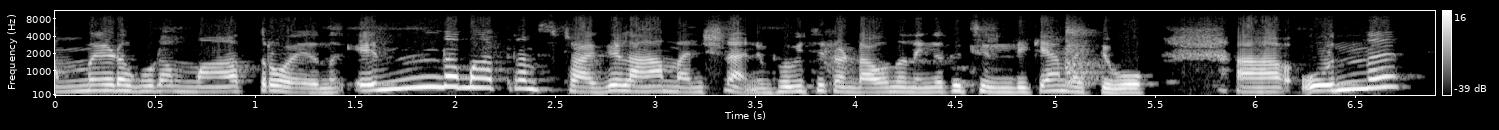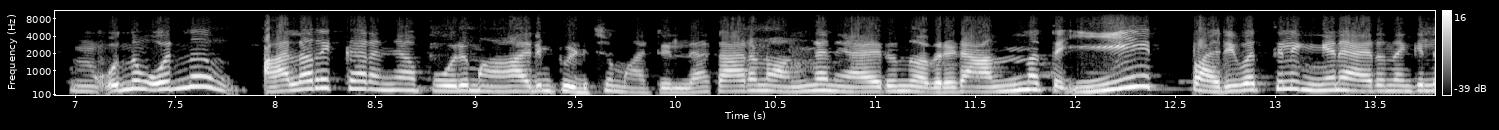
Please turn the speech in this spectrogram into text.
അമ്മയുടെ കൂടെ മാത്രമായിരുന്നു. എന്തുമാത്രം സ്ട്രഗിൾ ആ മനുഷ്യൻ അനുഭവിച്ചിട്ടുണ്ടാവുമെന്ന് നിങ്ങൾക്ക് ചിന്തിക്കാൻ പറ്റുമോ ഒന്ന് ഒന്ന് ഒന്ന് അലറിക്കരഞ്ഞാൽ പോലും ആരും പിടിച്ചു മാറ്റില്ല. കാരണം അങ്ങനെയായിരുന്നു അവരുടെ അന്നത്തെ ഈ പരുവത്തിൽ ഇങ്ങനെ ആയിരുന്നെങ്കിൽ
